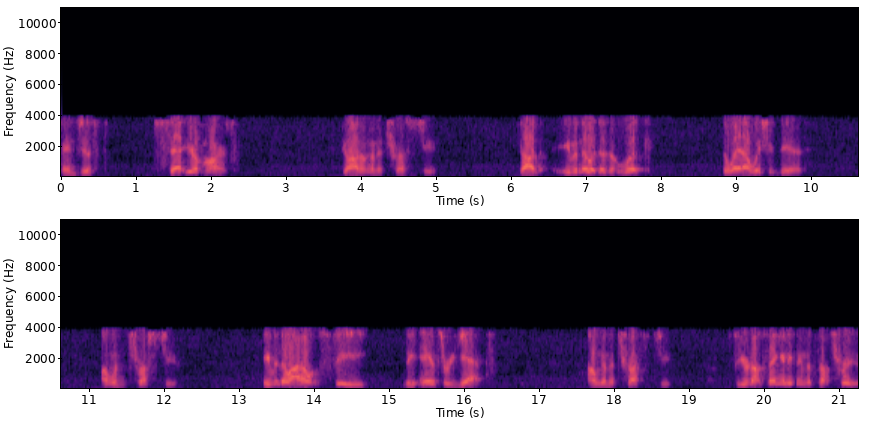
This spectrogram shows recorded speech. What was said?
and just set your heart. God, I'm going to trust you. God, even though it doesn't look the way I wish it did, I'm going to trust you. Even though I don't see the answer yet, I'm going to trust you. So you're not saying anything that's not true,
